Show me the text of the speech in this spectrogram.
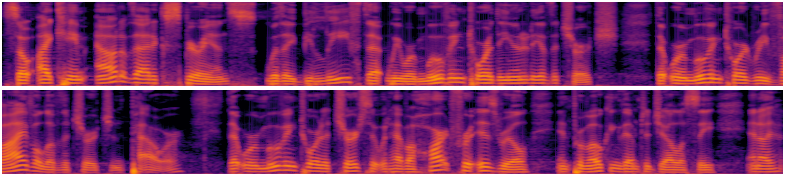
So I came out of that experience with a belief that we were moving toward the unity of the church, that we're moving toward revival of the church and power, that we're moving toward a church that would have a heart for Israel in provoking them to jealousy, and a,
